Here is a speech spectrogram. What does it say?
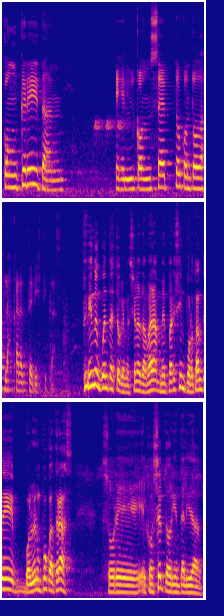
concretan el concepto con todas las características. Teniendo en cuenta esto que menciona Tamara, me parece importante volver un poco atrás sobre el concepto de orientalidad,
